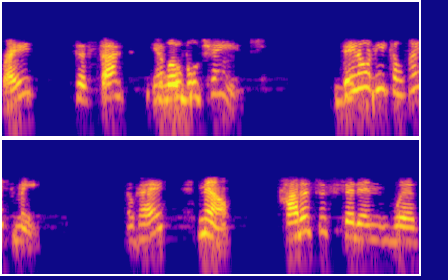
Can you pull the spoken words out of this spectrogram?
right? To affect Yep. global change. They don't need to like me. Okay? Now, how does this fit in with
